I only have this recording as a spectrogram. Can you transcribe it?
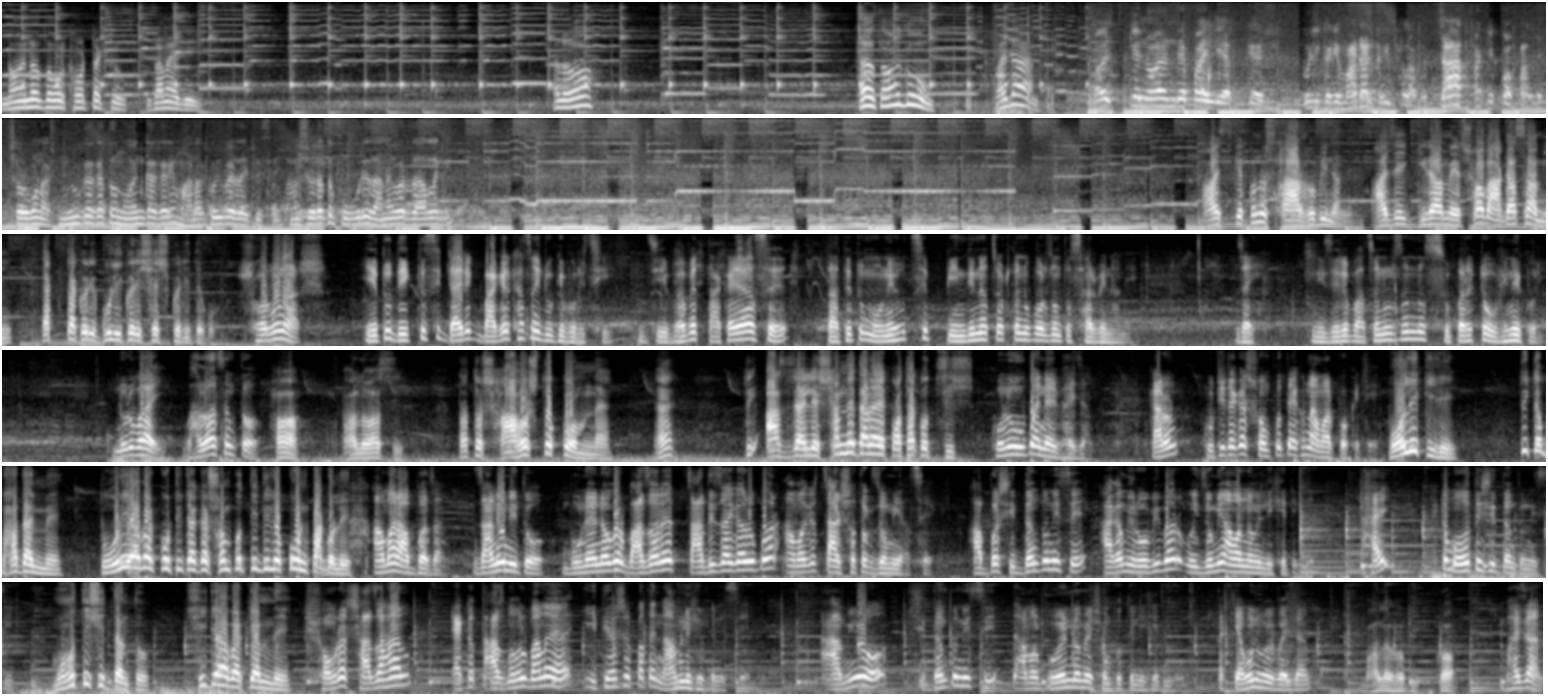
নয়নার জবর খবরটা একটু জানাই দিই। হ্যালো? হ্যাঁ সালাম আলাইকুম। ভাইজান। আজকে নয়ন রে পাইলি আজকে। গুলি করে মার্ডার করে ফেলাবো। যা থাকে কপালে। সর্বনাশ নুরু কাকা তো নয়ন কাকারে মার্ডার করিবার যাইতেছে। বিষয়টা তো পুকুরে জানাবার যা লাগে। আজকে কোনো সার হবি না আজ এই গ্রামের সব আগাছা আমি একটা করে গুলি করে শেষ করে দেব। সর্বনাশ। এ তো দেখতেছি ডাইরেক্ট বাঘের খাঁচায় ঢুকে পড়েছি। যেভাবে তাকায় আছে তাতে তো মনে হচ্ছে পিন্ডিনা চটকানো পর্যন্ত ছাড়বে না। যাই নিজেরে বাঁচানোর জন্য সুপার একটা অভিনয় করি। নুরু ভাই ভালো আছেন তো? হ ভালো আছি। তা তোর সাহস তো কম না হ্যাঁ? তুই আজরাইলের সামনে দাঁড়ায় কথা করছিস। কোনো উপায় নাই ভাইজান। কারণ কোটি টাকার সম্পত্তি এখন আমার পকেটে। বলে কি রে? তুই তো ভাদাইমে তোরে আবার কোটি টাকার সম্পত্তি দিল কোন পাগলে? আমার আব্বাজান জানেনই তো বুনাইনগর বাজারে চাঁদি জায়গার উপর আমাদের চার শতক জমি আছে। আব্বার সিদ্ধান্ত নিছে আগামী রবিবার ওই জমি আমার নামে লিখে দিবে। তাই একটা মহতি সিদ্ধান্ত নিছি। মহতি সিদ্ধান্ত? সেটা আবার কেমনে? সম্রাট শাহজাহান একটা তাজমহল বানায় ইতিহাসের পাতায় নাম লিখে ফেলেছে। আমিও সিদ্ধান্ত নিচ্ছি যে আমার বউয়ের নামে সম্পত্তি লিখে দিই। তা কেমন হবে ভাইজান? ভালো হবে ক? ভাইজান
